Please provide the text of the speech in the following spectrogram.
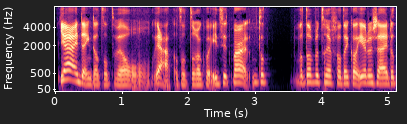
Ja, ik denk dat dat wel, ja, dat dat er ook wel in zit. Maar dat, wat dat betreft, wat ik al eerder zei, dat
